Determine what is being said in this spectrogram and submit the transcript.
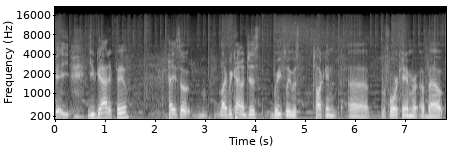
you got it, Phil. Hey, so like we kind of just briefly was talking uh, before camera about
